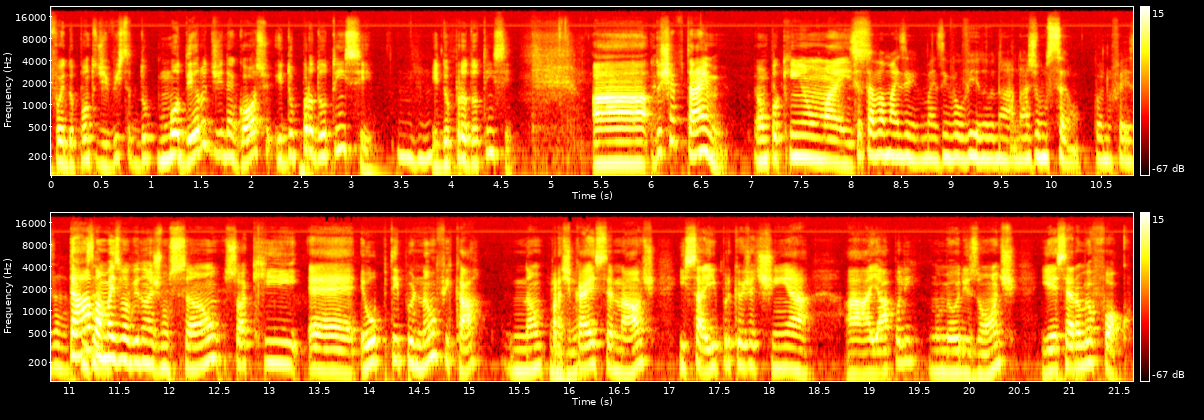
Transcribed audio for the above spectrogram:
foi do ponto de vista do modelo de negócio e do produto em si. Uhum. E do produto em si. Uh, do Chef Time é um pouquinho mais... Você estava mais, mais envolvido na, na junção, quando fez a Estava mais envolvido na junção, só que é, eu optei por não ficar, não praticar uhum. esse earnout e sair porque eu já tinha a Iapoli no meu horizonte e esse era o meu foco.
